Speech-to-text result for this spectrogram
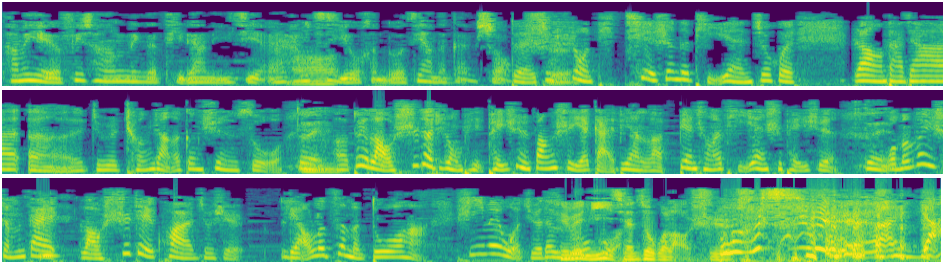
他们也非常那个体谅理解，而他们自己有很多这样的感受。对，就是这种切身的体验，就会让大家呃，就是成长的更迅速。对，呃，对老师的这种培培训方式也改变了，变成了体验式培训。对，我们为什么在 老师这块儿就是？聊了这么多哈，是因为我觉得，因为你以前做过老师，不是？哎呀，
